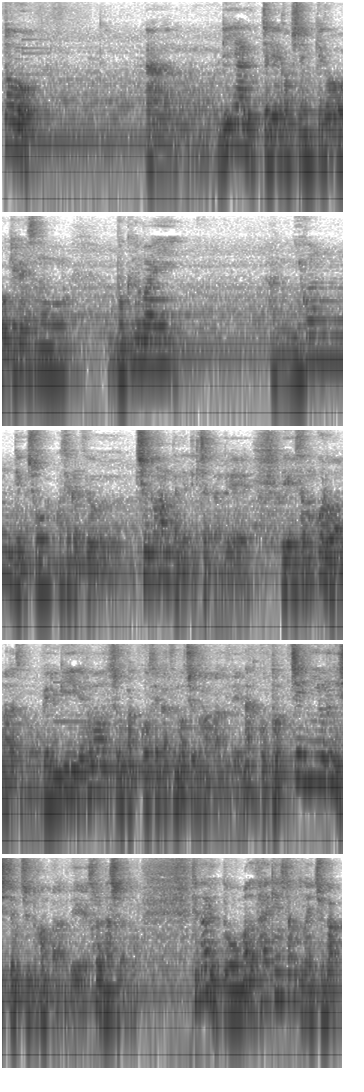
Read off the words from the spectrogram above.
とあのリアルっちゃリアルかもしれんけど逆にその僕の場合あの日本での小学校生活を中途半端にやってきちゃったんででその頃はまだそのベルギーでの小学校生活も中途半端なんでなんかこうどっちによるにしても中途半端なんでそれはなしだと。ってなるとまだ体験したことない中学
